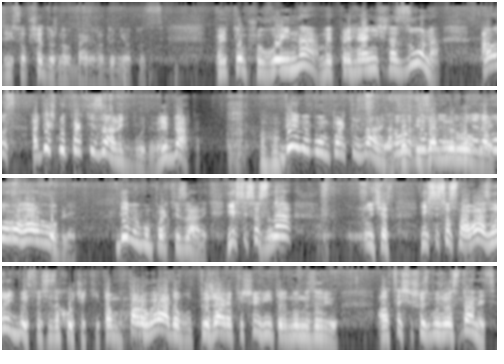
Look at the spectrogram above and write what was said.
з лісу взагалі дуже обережно до нього відноситися. При тому, що війна, ми пригранична зона, а, ось, а де ж ми партизанить будемо, ребята? Де ми будемо партизанити? Коли це вони, вони на ворога роблять. Де ми будемо партизанити? Якщо сосна, ну, щас, якщо сосна, вона згорить швидко, якщо захочете. Там пару градів, пожари пішов вітер, ну не згорів. А оце ще щось може останеться.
